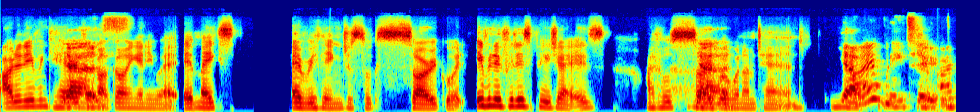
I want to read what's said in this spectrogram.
I don't even care if you're not going anywhere. It makes everything just look so good. Even if it is PJs, I feel so Yeah. good when I'm tanned. Yeah, I me wish- too. I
